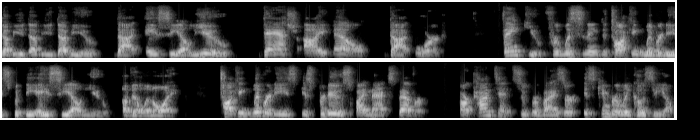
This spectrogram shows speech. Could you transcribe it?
www.aclu-il.org. Thank you for listening to Talking Liberties with the ACLU of Illinois. Talking Liberties is produced by Max Bever. Our content supervisor is Kimberly Koziel.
